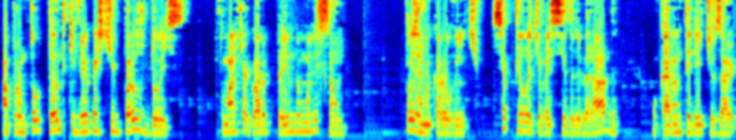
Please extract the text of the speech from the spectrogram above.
Aprontou tanto que veio castigo para os dois. Tomara que agora prenda uma lição. Pois é, meu caro ouvinte, se a pílula tivesse sido liberada, o cara não teria que usar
